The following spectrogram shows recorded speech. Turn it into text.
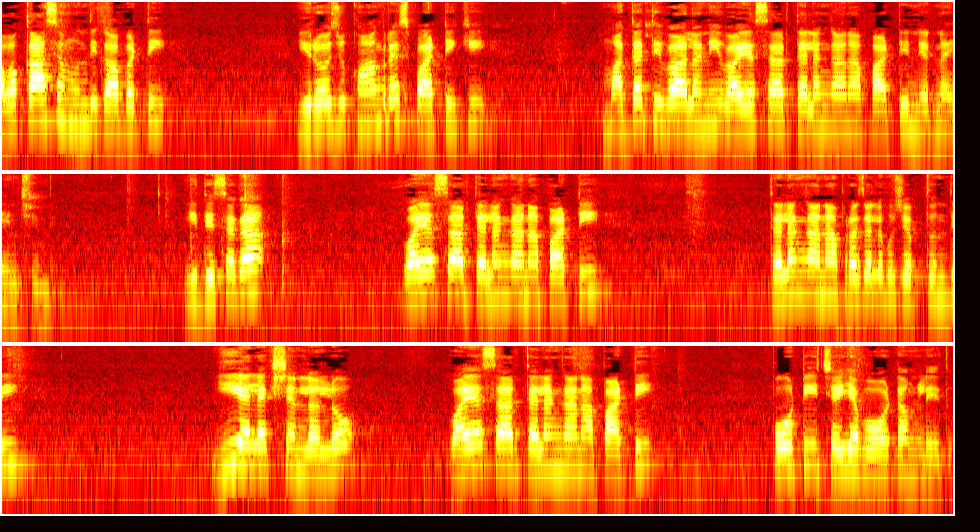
అవకాశం ఉంది కాబట్టి ఈరోజు కాంగ్రెస్ పార్టీకి మద్దతు ఇవ్వాలని వైఎస్ఆర్ తెలంగాణ పార్టీ నిర్ణయించింది. ఈ దిశగా వైఎస్ఆర్ తెలంగాణ పార్టీ తెలంగాణ ప్రజలకు చెప్తుంది. ఈ ఎలక్షన్లలో వైఎస్ఆర్ తెలంగాణ పార్టీ పోటీ చేయబోవటం లేదు.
